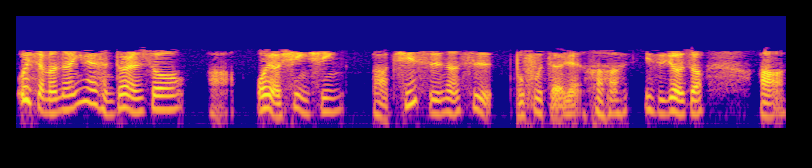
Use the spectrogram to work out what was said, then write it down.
为什么呢？因为很多人说啊，我有信心啊，其实呢是。不负责任，哈哈，意思就是说，啊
